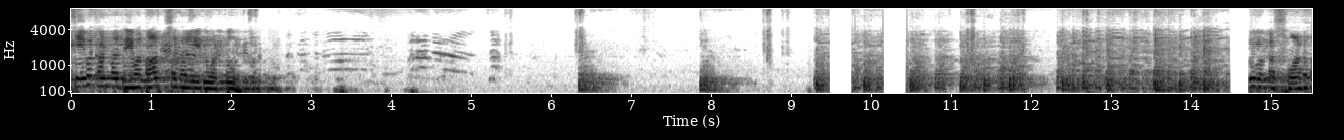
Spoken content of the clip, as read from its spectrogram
సేవ కన్నా దేవతార్చన లేదు అంటూ. స్వాగత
